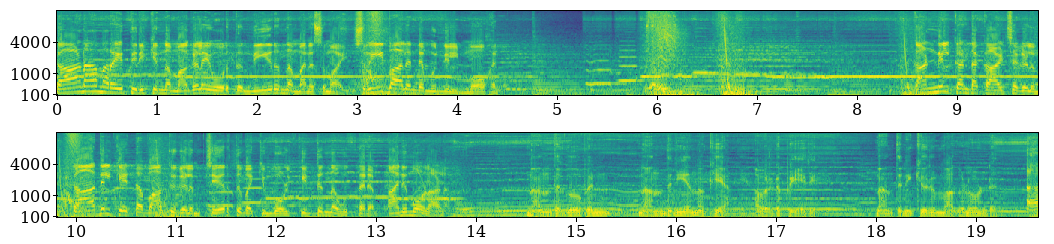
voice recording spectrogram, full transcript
കാണാമറയത്തിരിക്കുന്ന മകളെ ഓർത്ത് നീറുന്ന മനസ്സുമായി ശ്രീബാലന്റെ മുന്നിൽ മോഹൻ. കണ്ണിൽ കണ്ട കാഴ്ചകളും കാതിൽ കേട്ട വാക്കുകളും ചേർത്ത് വയ്ക്കുമ്പോൾ കിട്ടുന്ന ഉത്തരം അനുമോളാണ്. നന്ദഗോപൻ നന്ദിനി എന്നൊക്കെയാ അവരുടെ പേര്. നന്ദിനിക്കൊരു മകളുണ്ട് ആ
